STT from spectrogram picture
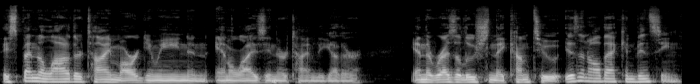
They spend a lot of their time arguing and analyzing their time together and the resolution they come to isn't all that convincing.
